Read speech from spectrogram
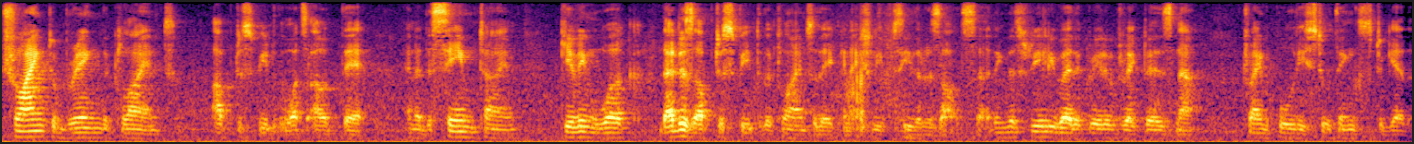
trying to bring the client up to speed with what's out there, and at the same time, giving work that is up to speed to the client so they can actually see the results. I think that's really where the creative director is now, trying to pull these two things together.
